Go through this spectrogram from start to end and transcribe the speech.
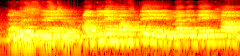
और with that उसने sister. अगले हफ्ते मैंने देखा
